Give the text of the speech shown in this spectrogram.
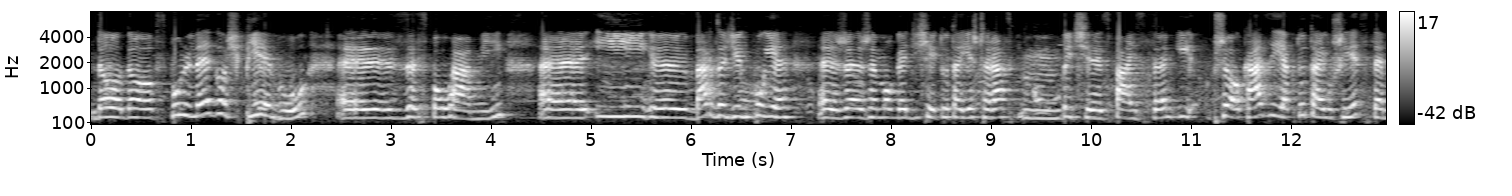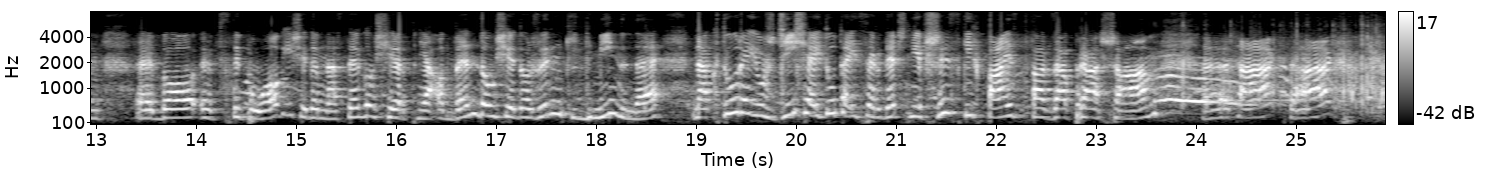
do, do wspólnego śpiewu e, z zespołami E, i e, bardzo dziękuję, e, że, że mogę dzisiaj tutaj jeszcze raz mm, być e, z Państwem i przy okazji, jak tutaj już jestem, e, bo e, w Stypułowie 17 sierpnia odbędą się dożynki gminne, na które już dzisiaj tutaj serdecznie wszystkich Państwa zapraszam. E, Tak, tak.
